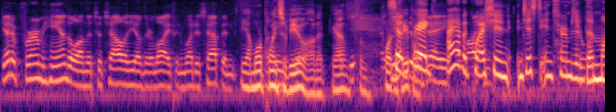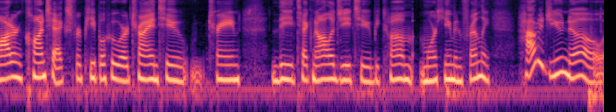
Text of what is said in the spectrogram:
get a firm handle on the totality of their life and what has happened. Yeah, more I points mean, of view on it. Yeah, from important So, people. Greg, I have a a lot of- question just in terms of the modern context for people who are trying to train the technology to become more human friendly. How did you know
